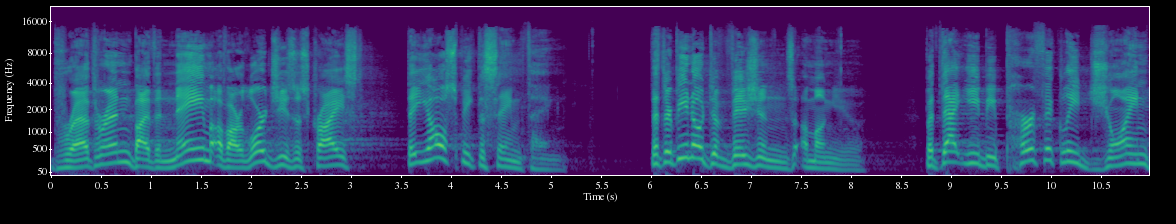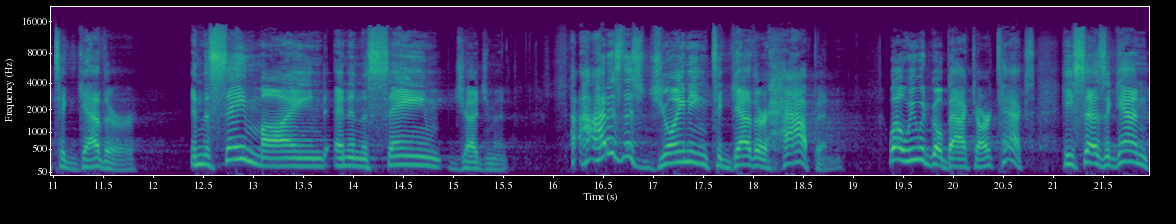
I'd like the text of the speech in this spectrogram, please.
brethren, by the name of our Lord Jesus Christ, that ye all speak the same thing, that there be no divisions among you, but that ye be perfectly joined together in the same mind and in the same judgment. How does this joining together happen? Well, we would go back to our text. He says again,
